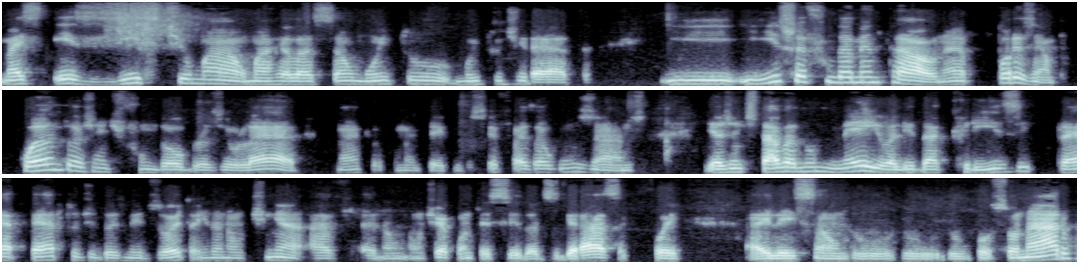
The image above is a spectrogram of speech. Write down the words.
mas existe uma, uma relação muito, muito direta. E, e isso é fundamental, né? Por exemplo, quando a gente fundou o Brasil Lab, né, que eu comentei com você faz alguns anos, e a gente estava no meio ali da crise, pré, perto de 2018, ainda não tinha, não, não tinha acontecido a desgraça que foi a eleição do, do, do Bolsonaro,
